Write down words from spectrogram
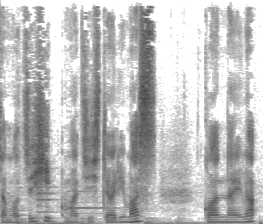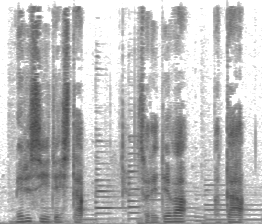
日も是非お待ちしております。ご案内はメルシーでした。それではまた。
